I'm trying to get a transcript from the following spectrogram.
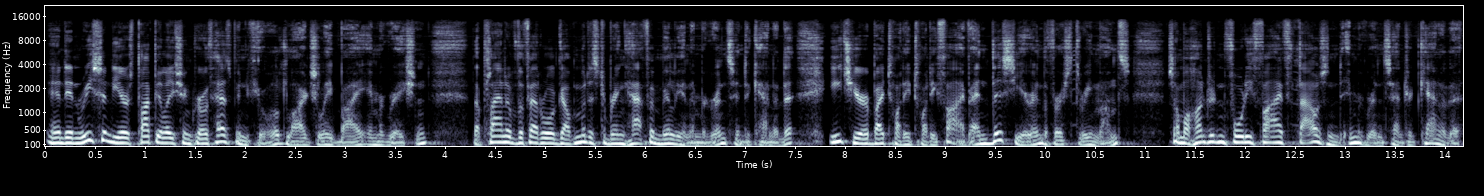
And in recent years, population growth has been fueled largely by immigration. The plan of the federal government is to bring half a million immigrants into Canada each year by 2025. And this year, in the first three months, some 145,000 immigrants entered Canada.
